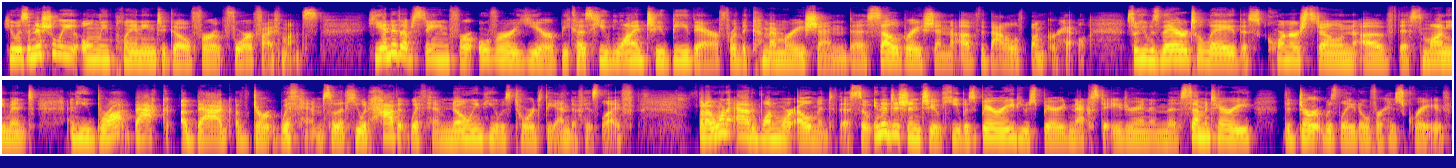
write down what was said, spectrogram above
he was initially only planning to go for four or five months. He ended up staying for over a year because he wanted to be there for the commemoration, the celebration of the Battle of Bunker Hill. So he was there to lay this cornerstone of this monument, and he brought back a bag of dirt with him so that he would have it with him, knowing he was towards the end of his life. But I want to add one more element to this. So, in addition to he was buried, he was buried next to Adrienne in the cemetery, the dirt was laid over his grave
